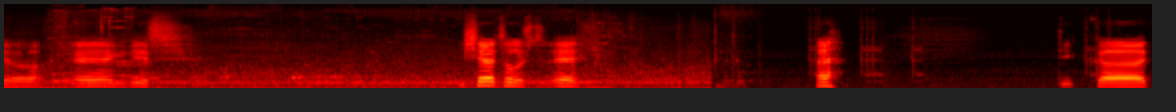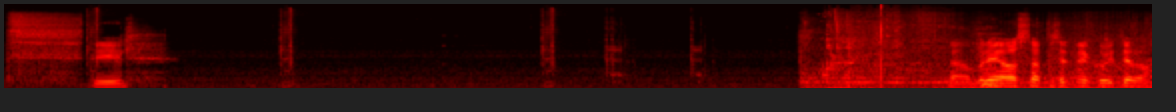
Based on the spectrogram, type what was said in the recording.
Yo, E1. İşaret oluştur. E. Heh. Dikkat değil. Tamam buraya asla pes etmeye koyup devam.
